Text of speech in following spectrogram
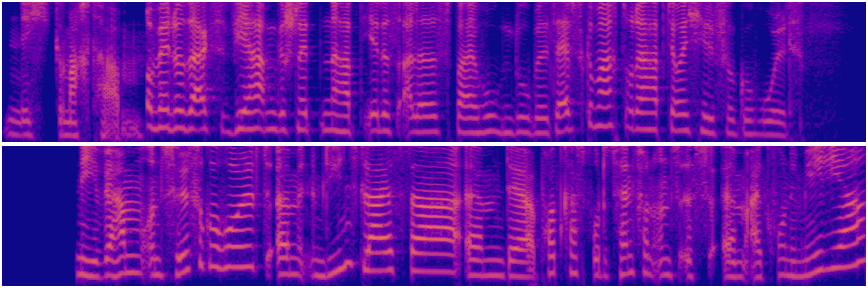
nicht gemacht haben. Und wenn du sagst, wir haben geschnitten, habt ihr das alles bei Hugendubel selbst gemacht oder habt ihr euch Hilfe geholt? Nee, wir haben uns Hilfe geholt äh, mit einem Dienstleister. Ähm, der Podcast-Produzent von uns ist ähm, Icone Media.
